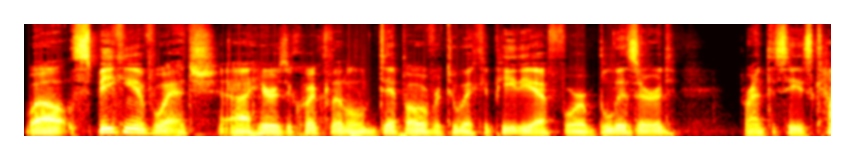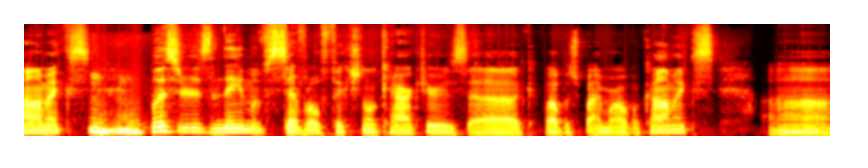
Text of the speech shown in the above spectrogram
Well, speaking of which, uh, here's a quick little dip over to Wikipedia for Blizzard parentheses comics. Mm-hmm. Blizzard is the name of several fictional characters uh, published by Marvel Comics. Uh,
